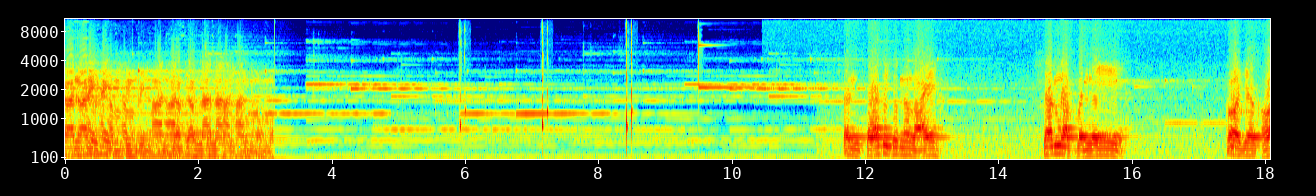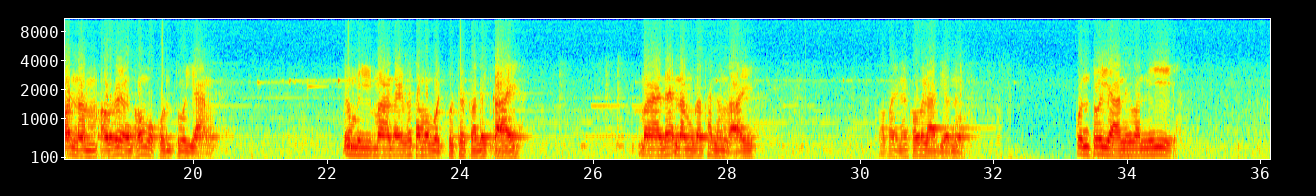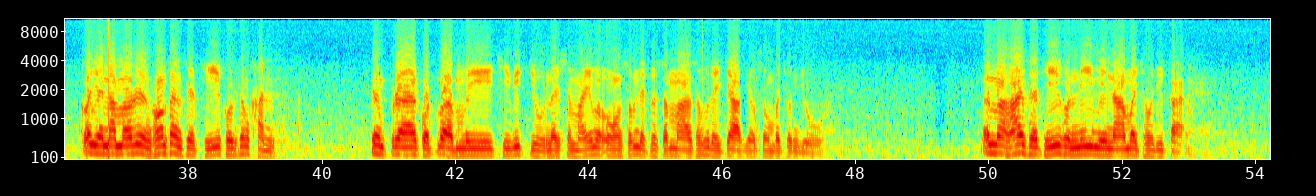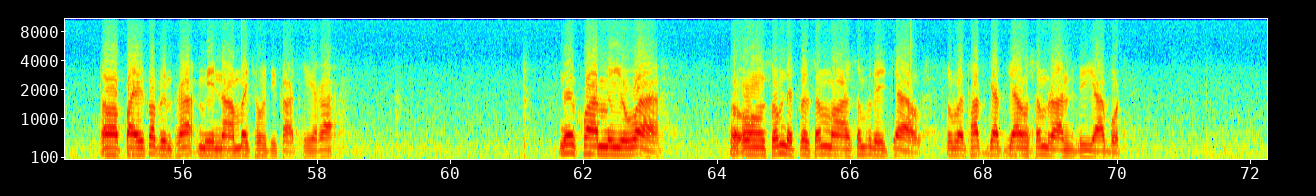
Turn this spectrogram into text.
การให้ทำเป็นทานย่อมชนะทานทั้งหมดท่านสาธุชนทั้งหลายสำหรับวันนี้ ก็จะขอนำเอาเรื่องของบุคคลตัวอย่างซึ่งมีมาในพระธรรมบทขุทกนิกาย มาแนะนำกับท่านทั้งหลาย ไปนะขอเวลาเดียวหนึ่งคนตัวอย่างในวันนี้ ก็จะนำเอาเรื่องของท่านเศรษฐีคนสำคัญซึ่งปรากฏว่ามีชีวิตอยู่ในสมัยเมื่องค์สมเด็จพระสัมมาสัมพุทธเจ้าอยังทรงประชนอยู่เป็นมหาเศรษฐีคนนี้มีนามว่าโชติกา ต่อไปก็เป็นพระมีนามว่าโชติกาเทระ เนื้อความมีอยู่ว่า พระองค์สมเด็จพระสัมมาสัมพุทธเจ้า สมทับยับยั้งสำราญดิยาบท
